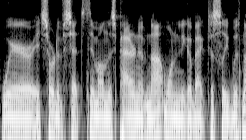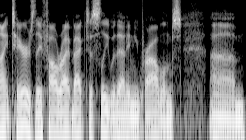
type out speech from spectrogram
where it sort of sets them on this pattern of not wanting to go back to sleep. With night terrors, they fall right back to sleep without any problems. Um,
